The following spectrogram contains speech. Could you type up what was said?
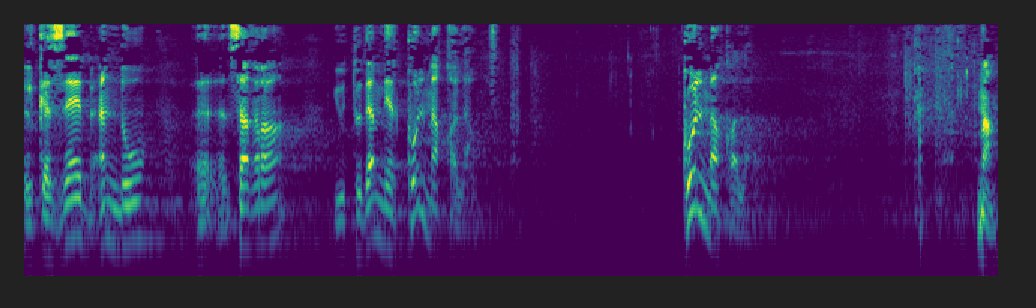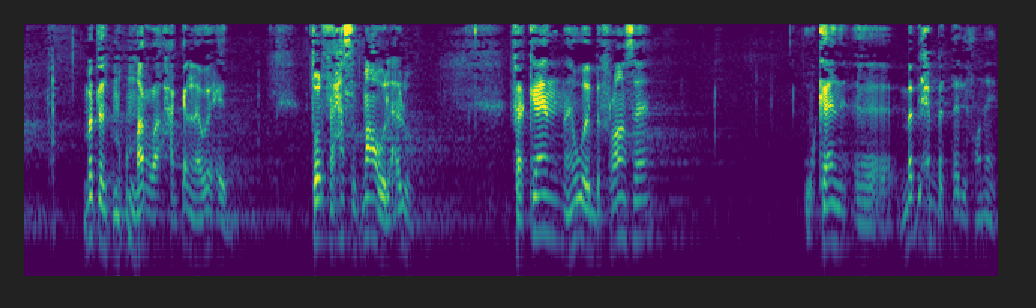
الكذاب عنده آه، ثغرة تدمر كل ما قاله. كل ما قاله. نعم. مثل مرة حكى لنا واحد طرفة حصلت معه لقاله فكان هو بفرنسا وكان آه، ما بيحب التليفونات.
